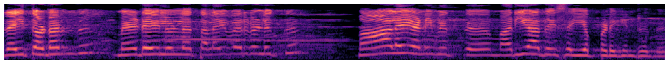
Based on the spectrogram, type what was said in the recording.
அதைத் தொடர்ந்து மேடையில் உள்ள தலைவர்களுக்கு மாலை அணிவித்து மரியாதை செய்யப்படுகின்றது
